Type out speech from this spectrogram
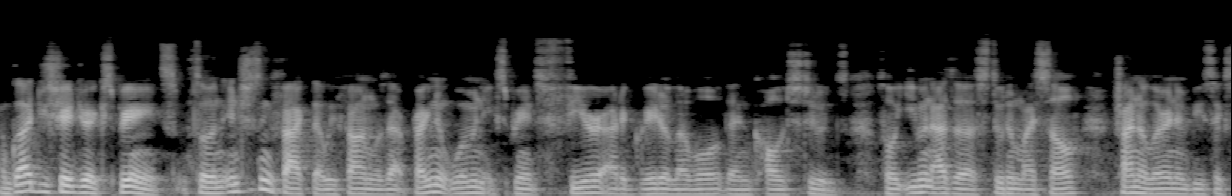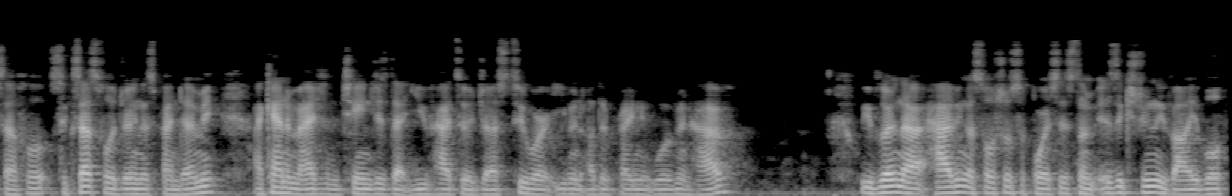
I'm glad you shared your experience. So, an interesting fact that we found was that pregnant women experience fear at a greater level than college students. So, even as a student myself, trying to learn and be successful successful during this pandemic, I can't imagine the changes that you've had to adjust to, or even other pregnant women have. We've learned that having a social support system is extremely valuable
